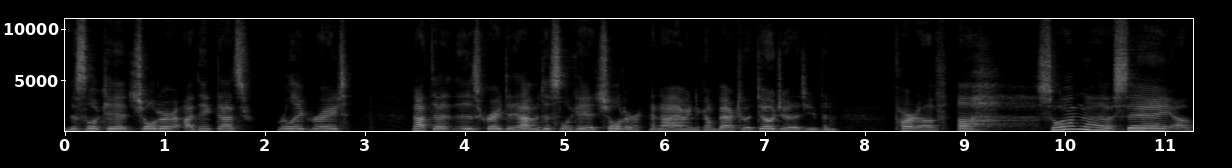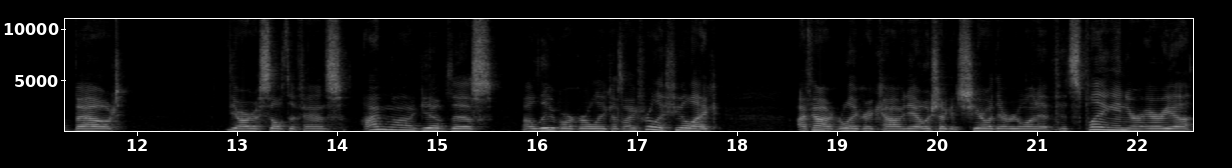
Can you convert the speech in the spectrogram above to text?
dislocated shoulder. I think that's really great. Not that it is great to have a dislocated shoulder and not having to come back to a dojo that you've been part of. Uh, so I'm going to say about the art of self-defense. I'm going to give this a leave work early because I really feel like I found a really great comedy I wish I could share with everyone. If it's playing in your area,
